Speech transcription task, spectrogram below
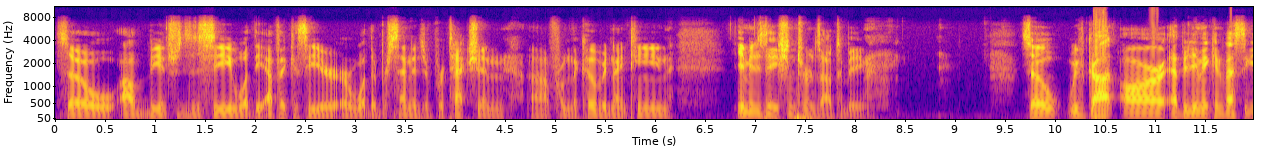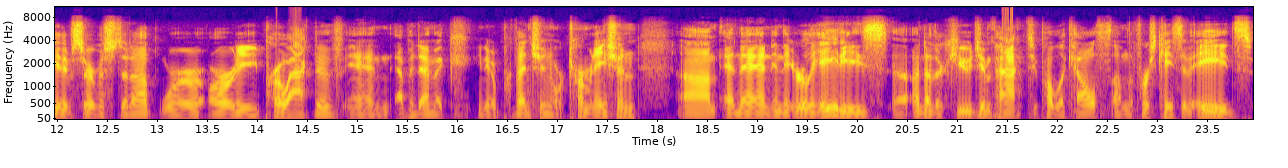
so i'll be interested to see what the efficacy or, or what the percentage of protection uh, from the covid-19 immunization turns out to be so we've got our epidemic investigative service stood up. We're already proactive in epidemic, you know, prevention or termination. Um, and then in the early 80s, uh, another huge impact to public health. Um, the first case of AIDS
